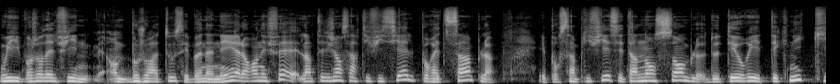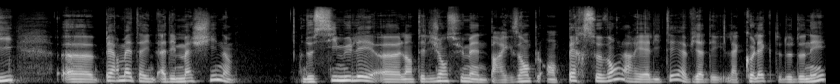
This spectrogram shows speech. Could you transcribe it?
Oui, bonjour Delphine, bonjour à tous et bonne année. Alors en effet, l'intelligence artificielle, pour être simple et pour simplifier, c'est un ensemble de théories et de techniques qui euh, permettent à des machines de simuler euh, l'intelligence humaine, par exemple en percevant la réalité via la collecte de données,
